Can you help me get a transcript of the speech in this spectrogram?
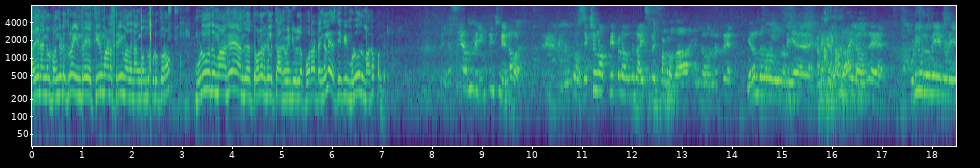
அதை நாங்கள் பங்கெடுக்கிறோம். இன்றைய தீர்மானத்திலையும் அதை நாங்கள் வந்து கொடுக்குறோம். முழுவதுமாக அந்த தோழர்களுக்காக வேண்டியுள்ள போராட்டங்களில் எஸ்டிபி முழுவதுமாக பங்கெடுக்கும். எஸ்ஏஆருடைய இன்டென்ஷன் என்னவா இது வந்து ஒரு செக்ஷன் ஆஃப் பீப்புளை வந்துட்டு ஐசோலேட் பண்ணுறதா இல்லை வந்துட்டு இறந்தவர்களுடைய கணக்கெடுக்கிறதா? இல்லை வந்து குடியுரிமையினுடைய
